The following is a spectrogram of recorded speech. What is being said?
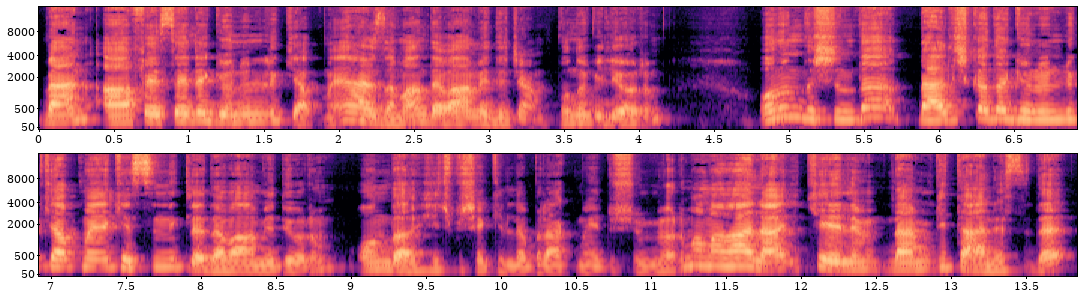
Ben AFS'de gönüllülük yapmaya her zaman devam edeceğim. Bunu biliyorum. Onun dışında Belçika'da gönüllülük yapmaya kesinlikle devam ediyorum. Onu da hiçbir şekilde bırakmayı düşünmüyorum ama hala iki elimden bir tanesi de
